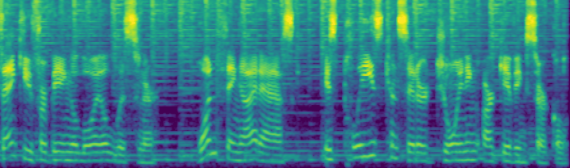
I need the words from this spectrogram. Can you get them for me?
Thank you for being a loyal listener. One thing I'd ask is please consider joining our giving circle.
